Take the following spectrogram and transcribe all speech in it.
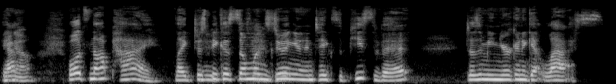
Yeah. You know? Well, it's not pie. Like just mm, because someone's exactly. doing it and takes a piece of it doesn't mean you're going to get less.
